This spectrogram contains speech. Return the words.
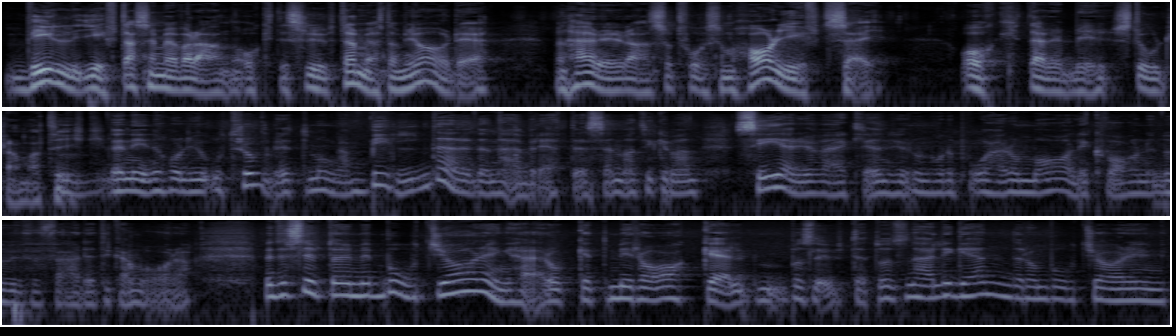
vill gifta sig med varann och det slutar med att de gör det. Men här är det alltså två som har gift sig och där det blir stor dramatik. Mm. Den innehåller ju otroligt många bilder, den här berättelsen. Man tycker man ser ju verkligen hur hon håller på här och mal i kvarnen och hur förfärligt det kan vara. Men det slutar ju med botgöring här och ett mirakel på slutet. Och sådana här legender om botgöring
